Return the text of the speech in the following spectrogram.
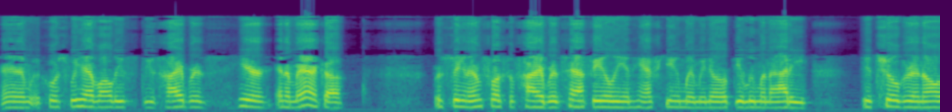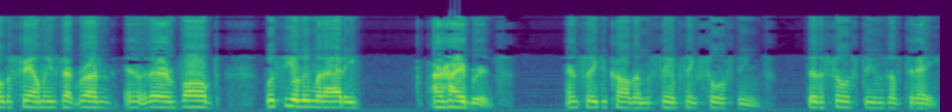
and of course we have all these these hybrids here in America. We're seeing an influx of hybrids, half alien, half human. We know that the Illuminati the children, all the families that run and that are involved with the Illuminati are hybrids. And so you could call them the same thing, Philistines. They're the Philistines of today.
